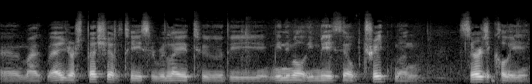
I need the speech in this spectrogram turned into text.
and my major specialty is related to the minimal invasive treatment surgically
